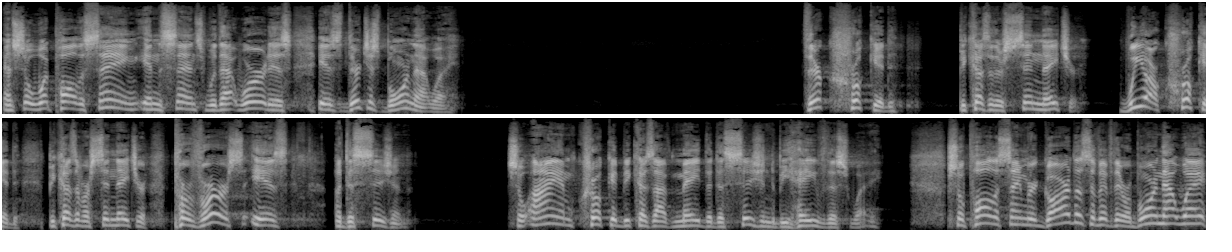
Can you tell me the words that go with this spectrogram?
And so, what Paul is saying, in the sense, with that word is, is they're just born that way. They're crooked because of their sin nature. We are crooked because of our sin nature. Perverse is a decision. So I am crooked because I've made the decision to behave this way. So Paul is saying, regardless of if they were born that way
